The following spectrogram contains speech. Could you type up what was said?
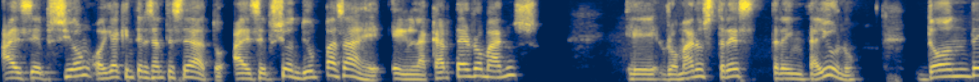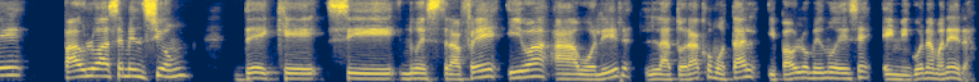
a excepción, oiga qué interesante este dato, a excepción de un pasaje en la carta de Romanos, eh, Romanos 3, 31, donde Pablo hace mención de que si nuestra fe iba a abolir la Torah como tal, y Pablo mismo dice, en ninguna manera.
